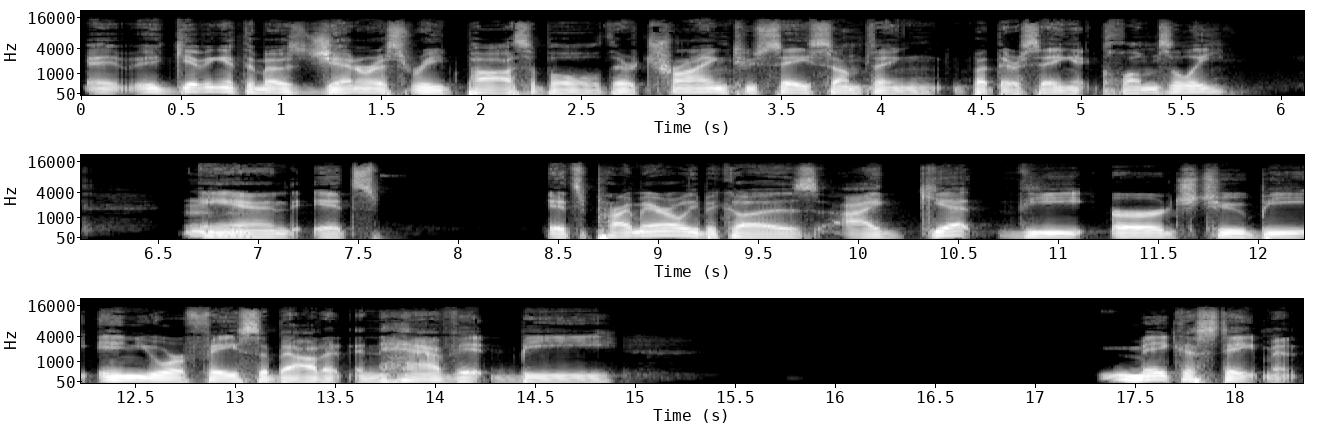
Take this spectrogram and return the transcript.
it, it- giving it the most generous read possible, they're trying to say something, but they're saying it clumsily, Mhm. and it's it's primarily because I get the urge to be in your face about it and have it be make a statement,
